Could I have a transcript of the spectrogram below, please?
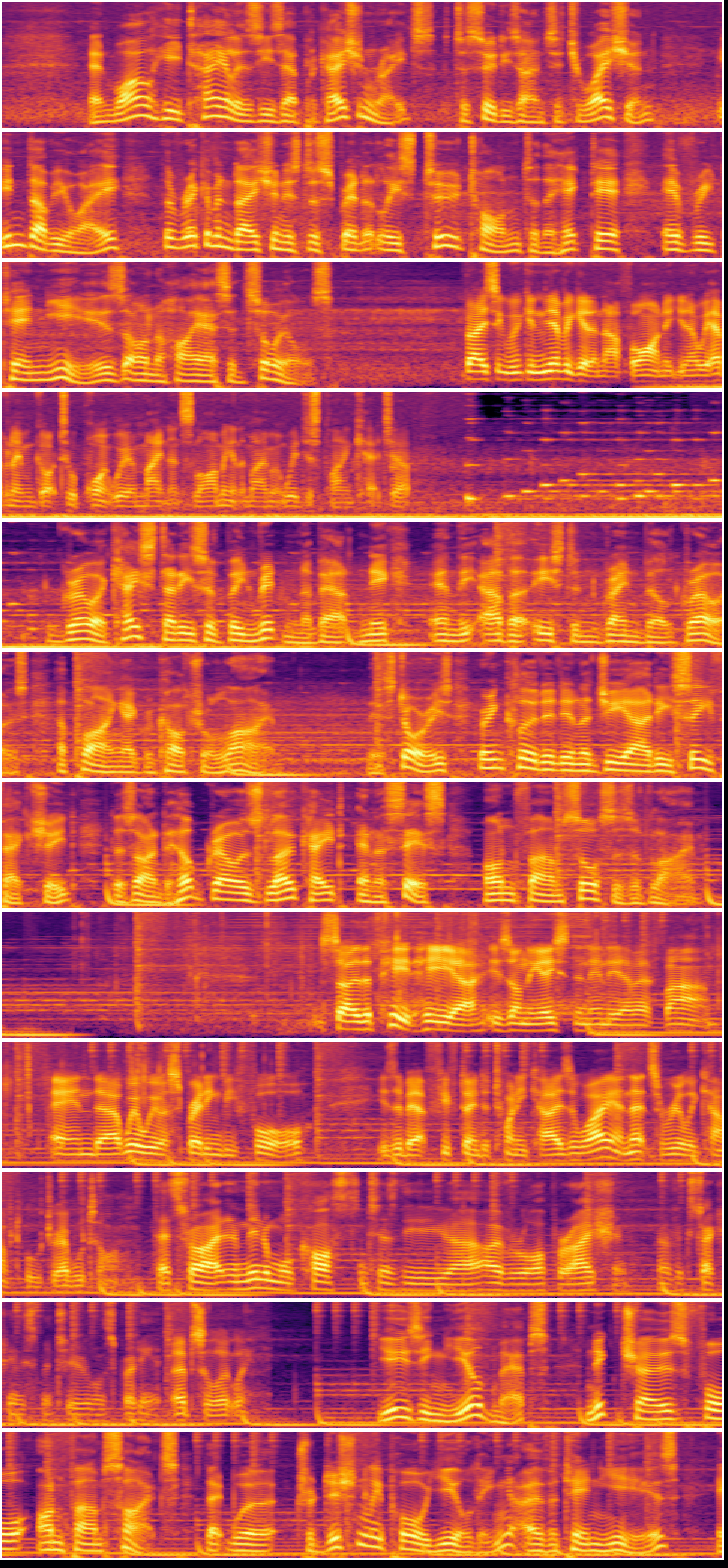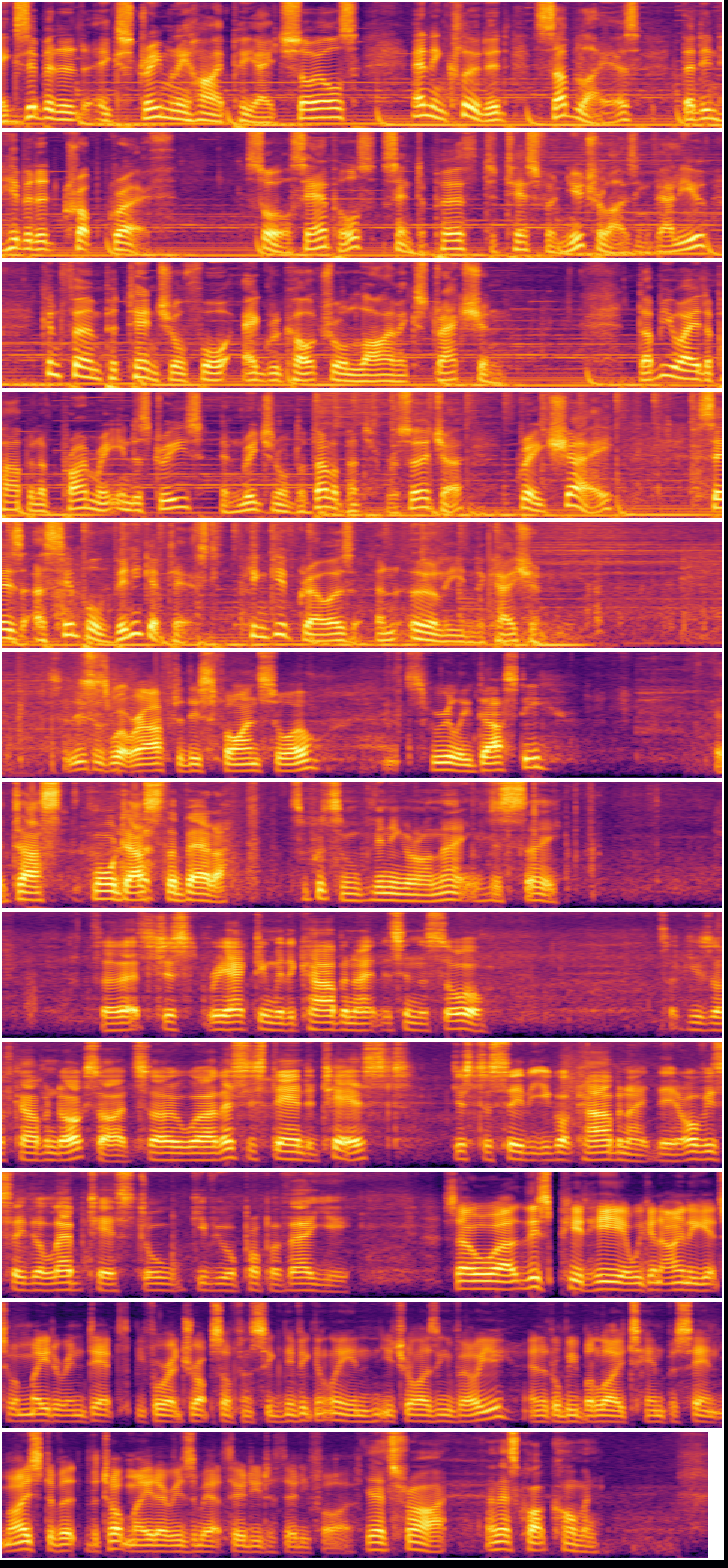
And while he tailors his application rates to suit his own situation, in WA the recommendation is to spread at least 2 tonne to the hectare every 10 years on high acid soils. Basically, we can never get enough on it. You know, we haven't even got to a point where we're maintenance liming at the moment. We're just playing catch up. Grower case studies have been written about Nick and the other eastern grain belt growers applying agricultural lime. Their stories are included in a GRDC fact sheet designed to help growers locate and assess on-farm sources of lime. So the pit here is on the eastern end of our farm and uh, where we were spreading before is about 15 to 20 k's away and that's a really comfortable travel time. That's right, and minimal cost in terms of the uh, overall operation of extracting this material and spreading it. Absolutely. Using yield maps, Nick chose four on-farm sites that were traditionally poor yielding over 10 years, exhibited extremely high pH soils and included sublayers that inhibited crop growth. Soil samples sent to Perth to test for neutralising value confirm potential for agricultural lime extraction. WA Department of Primary Industries and Regional Development researcher Greg Shea says a simple vinegar test can give growers an early indication. So this is what we're after, this fine soil. It's really dusty. The dust, more dust the better. So put some vinegar on that, you can just see. So that's just reacting with the carbonate that's in the soil. So it gives off carbon dioxide. So uh, that's a standard test, just to see that you've got carbonate there. Obviously the lab test will give you a proper value. So uh, this pit here, we can only get to a metre in depth before it drops off significantly in neutralising value, and it'll be below 10%. Most of it, the top metre is about 30 to 35. That's right, and that's quite common.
